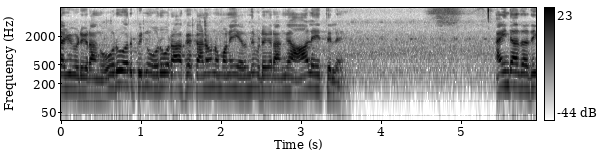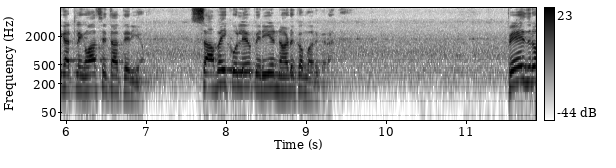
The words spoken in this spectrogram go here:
தழுவி விடுகிறாங்க. ஒருவர் பின் ஒருவராக கணவன் மனை இருந்து விடுகிறாங்க ஆலயத்தில். ஐந்தாவது அதிகாரத்தில் இங்கே வாசித்தா தெரியும். சபைக்குள்ளே பெரிய நடுக்கம் வருகிறாங்க பேதுரு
